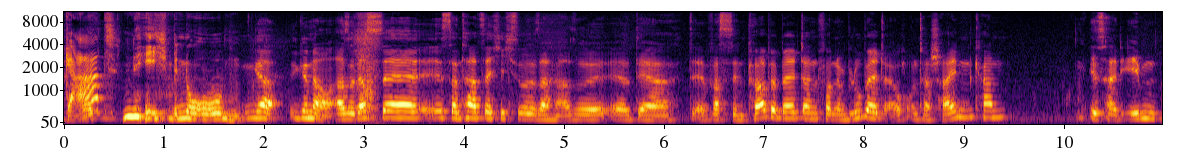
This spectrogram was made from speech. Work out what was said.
Guard? Nee, ich bin nur oben. Ja, genau. Also das äh, ist dann tatsächlich so eine Sache. Also äh, der, der, was den Purple Belt dann von dem Blue Belt auch unterscheiden kann, ist halt eben,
